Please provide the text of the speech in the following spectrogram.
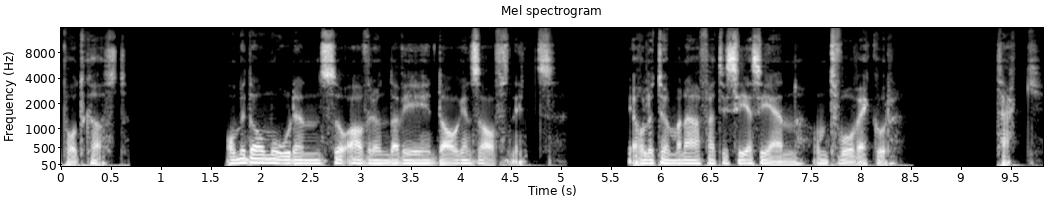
podcast. Och med de orden så avrundar vi dagens avsnitt. Jag håller tummarna för att vi ses igen om två veckor. Tack.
